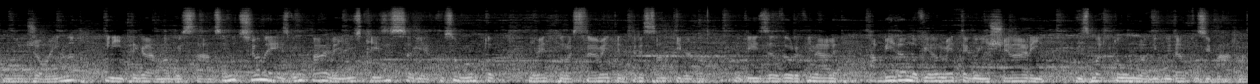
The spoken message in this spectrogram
come Join, quindi integrando questa soluzione e sviluppare degli use cases che a questo punto diventano estremamente interessanti per l'utilizzatore finale, abilitando finalmente quegli scenari di smart home di cui tanto si parla.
